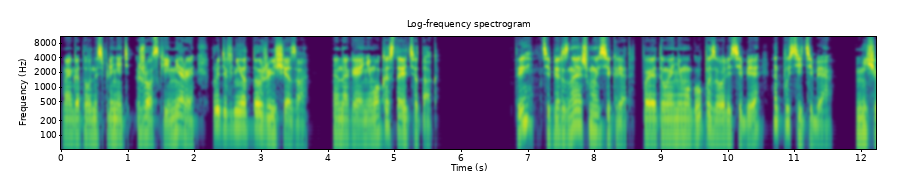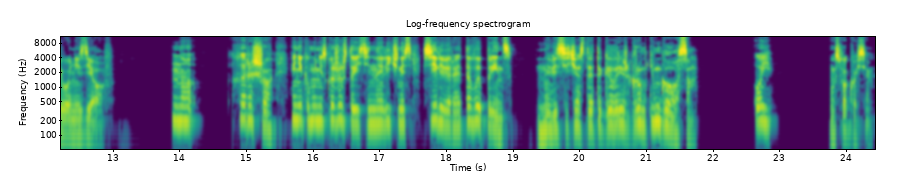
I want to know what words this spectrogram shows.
Моя готовность принять жесткие меры против нее тоже исчезла. Однако я не мог оставить все так. Ты теперь знаешь мой секрет, поэтому я не могу позволить себе отпустить тебя ничего не сделав. Но... Хорошо, я никому не скажу, что истинная личность Сильвера – это вы, принц. Но ведь сейчас ты это говоришь громким голосом. Ой. Успокойся.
